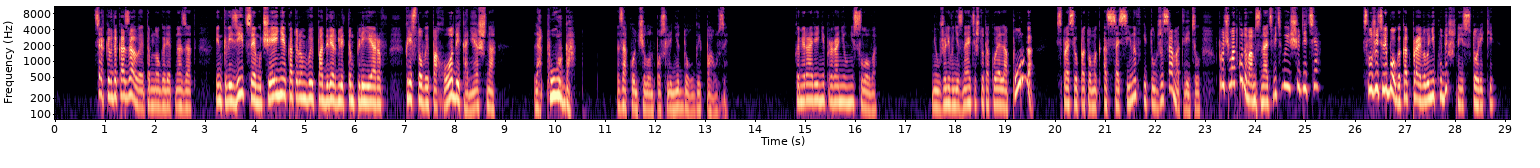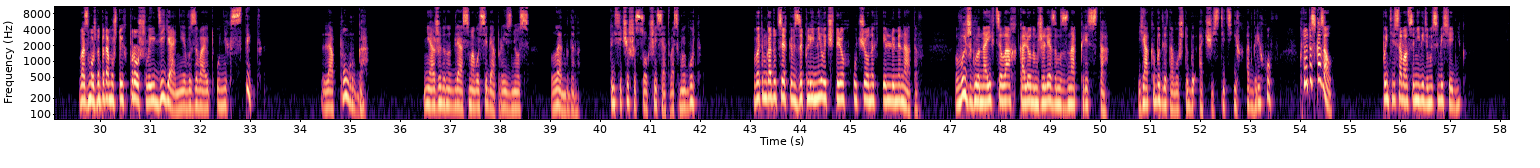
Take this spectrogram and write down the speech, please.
Церковь доказала это много лет назад. Инквизиция, мучения, которым вы подвергли тамплиеров, крестовые походы и, конечно, «Ла Пурга», — закончил он после недолгой паузы. Камерарий не проронил ни слова. «Неужели вы не знаете, что такое «Ла Пурга»?» — спросил потомок ассасинов и тут же сам ответил. «Впрочем, откуда вам знать, ведь вы еще дитя? Служители Бога, как правило, никудышные историки». Возможно, потому что их прошлые деяния вызывают у них стыд. Ла Пурга. — неожиданно для самого себя произнес Лэнгдон. 1668 год. В этом году церковь заклеймила четырех ученых-иллюминатов, выжгла на их телах каленым железом знак креста, якобы для того, чтобы очистить их от грехов. «Кто это сказал?» — поинтересовался невидимый собеседник.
